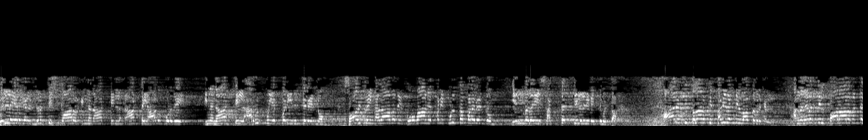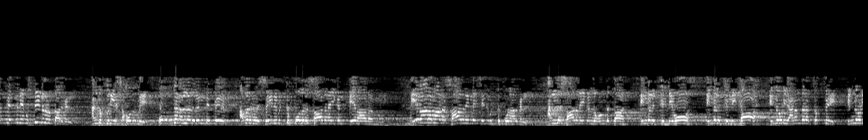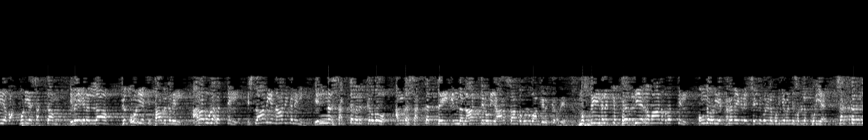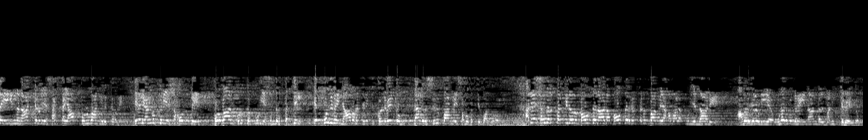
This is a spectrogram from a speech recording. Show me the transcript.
வெள்ளையர்கள் பிரிட்டிஷ்காரர் இந்த நாட்டில் நாட்டை ஆளும் பொழுதே இந்த நாட்டில் அறுப்பு எப்படி இருக்க வேண்டும்? சால்ட்ரிங் அதாவது குர்பான் எப்படி கொடுக்கப்பட வேண்டும் என்பதை சட்டத்தில் எழுதி வைத்து விட்டார்கள். ஆயிரத்தி தொள்ளாயிரத்தி பனிரெண்டில் வாழ்ந்தவர்கள் அந்த நேரத்தில் பாராளுமன்றத்தில் எத்தனை முஸ்லீம்கள் இருந்தார்கள்? அன்புக்குரிய சகோதரர்களே ஒத்தர் அல்லது ரெண்டு பேர் அவர்கள் செய்துவிட்டு போகிற சாதனைகள் ஏராளம். ஏராளமான சாதனைகளை செய்துவிட்டு போனார்கள். அந்த சாதனைகள் ஒன்று தான் எங்களுக்கு டிவோர்ஸ் எங்களுக்கு நிக்கா எங்களுடைய அனந்தர சொத்து எங்களுடைய வக்குடைய சட்டம் இவைகள் எல்லாம் கிதாபுகளில் அரபு உலகத்தில் இஸ்லாமிய நாடுகளில் என்ன சட்டம் இருக்கிறதோ அந்த சட்டத்தை இந்த நாட்டினுடைய அரசாங்கம் உள்வாங்கி இருக்கிறது முஸ்லீம்களுக்கு பிரத்யேகமான விதத்தில் உங்களுடைய கடமைகளை செய்து கொள்ள முடியும் என்று சொல்லக்கூடிய சட்டத்தை இந்த நாட்டினுடைய சட்ட யாப்பு உள்வாங்கி இருக்கிறது எனவே அன்புக்குரிய சகோதரர்களே குர்பான் கொடுக்கக்கூடிய சந்தர்ப்பத்தில் எப்பொழுதுமே ஞாபகத்தில் வைத்துக் கொள்ள வேண்டும். நாங்கள் ஒரு சிறுபான்மை சமூகத்தில் வாழ்கிறோம். அதே சந்தர்ப்பத்தில் ஒரு பௌத்த நாடு பௌத்தர்கள் பெரும்பான்மையாக வாழக்கூடிய நாடு அவர்களுடைய உணர்வுகளை நாங்கள் மதிக்க வேண்டும்.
